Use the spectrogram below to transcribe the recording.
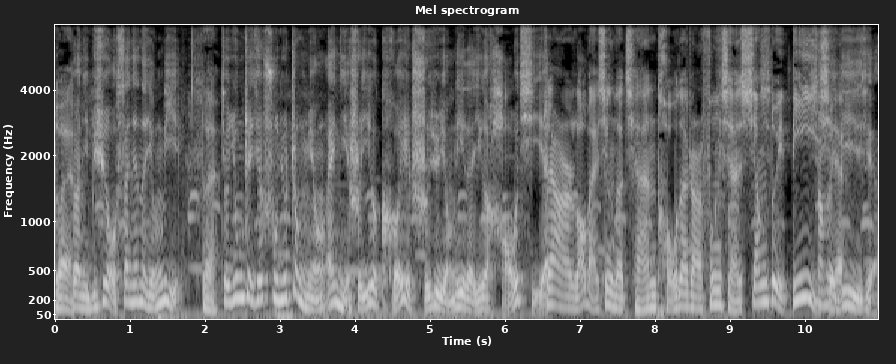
对对吧？你必须有三年的盈利，对，就用这些数据证明，哎，你是一个可以持续盈利的一个好企业，这样老百姓的钱投在这儿风险相对低一些，相对低一些。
